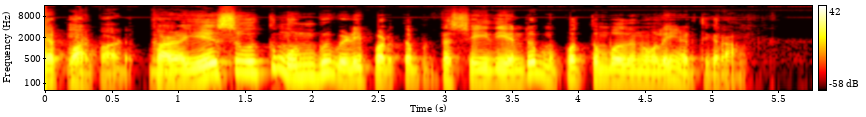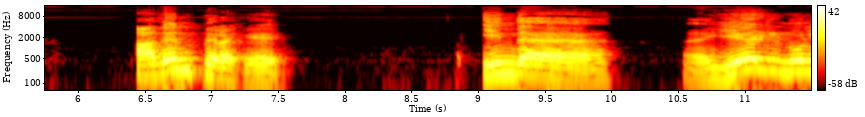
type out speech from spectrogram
ஏற்பாடு. இயேசுவுக்கு முன்பு வெளிப்படுத்தப்பட்ட செய்தி என்று முப்பத்தொன்பது நூலையும் எடுத்துக்கிறாங்க. அதன் பிறகு இந்த ஏழு நூல்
